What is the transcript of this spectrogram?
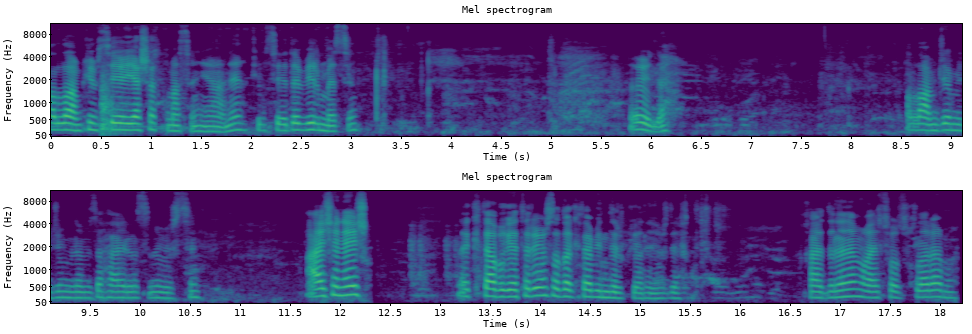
Allah'ım kimseye yaşatmasın yani. Kimseye de vermesin. Öyle. Allah'ım cemi cümlemize hayırlısını versin. Ayşe ne iş ne kitabı getiriyorsa da kitap indirip geliyor defter. Kardelerine mi gayet çocuklara mı?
